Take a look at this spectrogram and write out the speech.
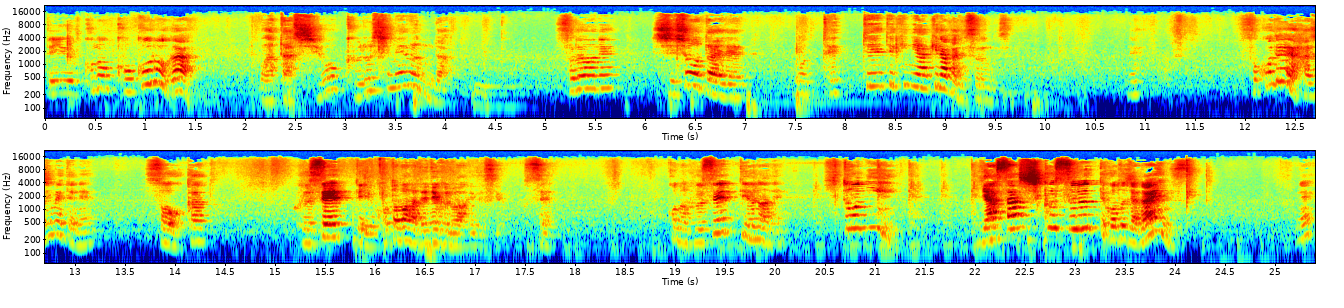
ていうこの心が私を苦しめるんだ。それをね死正体でもう徹底的に明らかにするんです、ね、そこで初めてねそうかと「伏せ」っていう言葉が出てくるわけですよ。伏せ。この伏せっていうのはね人に優しくするってことじゃないんです。ね。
